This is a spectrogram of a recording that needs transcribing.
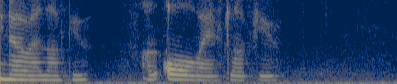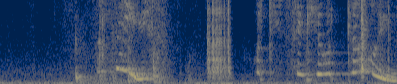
You know I love you. I'll always love you. Please? What do you think you're doing?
